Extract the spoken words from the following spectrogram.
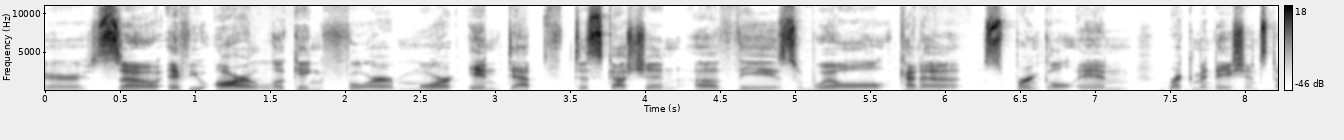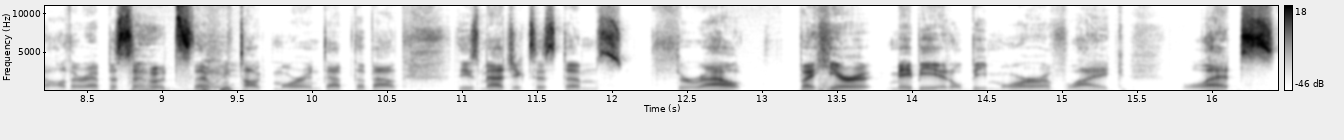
Er, so, if you are looking for more in depth discussion of these, we'll kind of sprinkle in recommendations to other episodes that we've talked more in depth about these magic systems throughout. But here, maybe it'll be more of like, let's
